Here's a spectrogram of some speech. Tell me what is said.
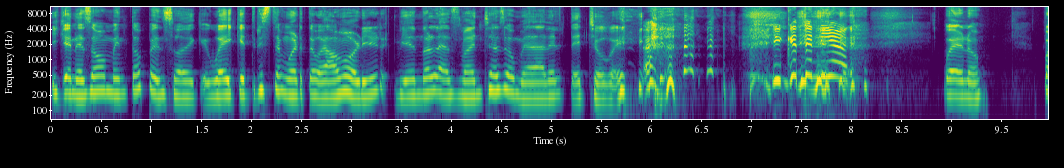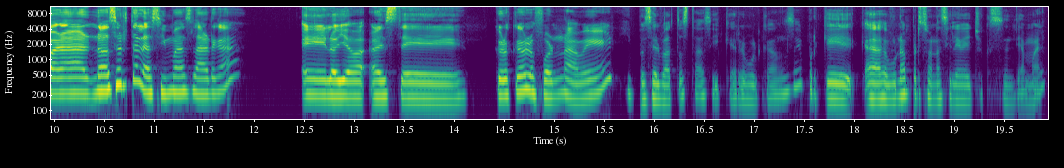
Y que en ese momento pensó de que, güey, qué triste muerte, voy a morir viendo las manchas de humedad del techo, güey. ¿Y qué tenía? Bueno, para no hacértela así más larga, eh, lo lleva, este, creo que lo fueron a ver y pues el vato está así que revolcándose porque a una persona sí le había dicho que se sentía mal.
